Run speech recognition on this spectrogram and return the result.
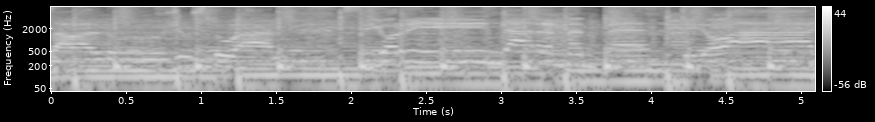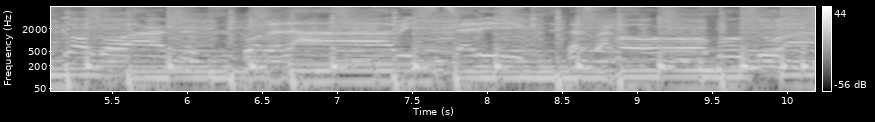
Zabaldu justuan. Zigorri indarren menpe tiroak gogoan. Horrela bizitzerik ez dago munduan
